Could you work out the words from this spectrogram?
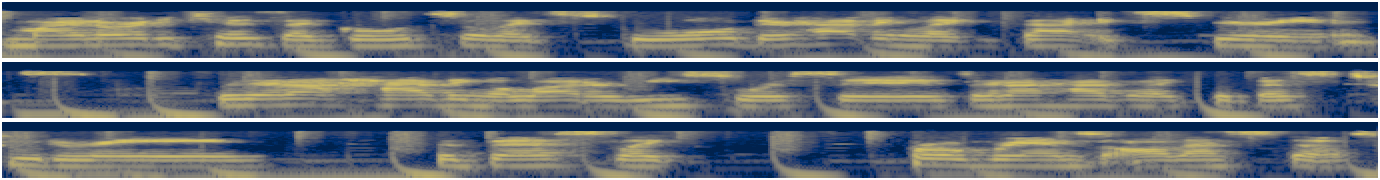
minority kids that go to like school, they're having like that experience where they're not having a lot of resources. They're not having like the best tutoring, the best like programs, all that stuff.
